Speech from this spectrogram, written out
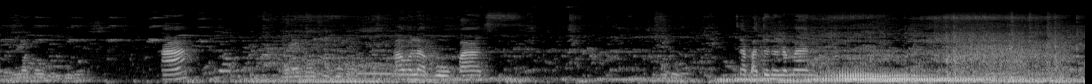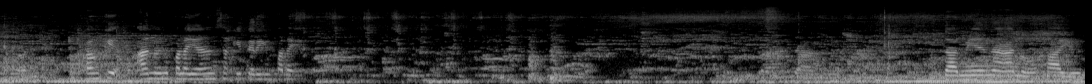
Wala daw siguro. Ha? Ah, wala bukas. Sabado na naman. Pang ki- ano na pala yan? Sa catering pala yan. Dami na ano, kayod.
